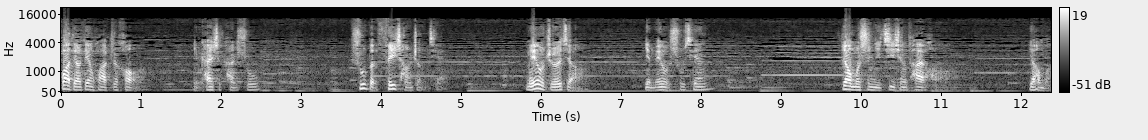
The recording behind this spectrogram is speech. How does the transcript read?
挂掉电话之后，你开始看书，书本非常整洁，没有折角，也没有书签。要么是你记性太好，要么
